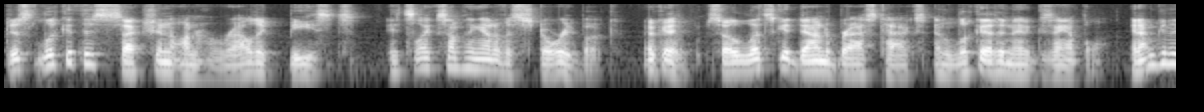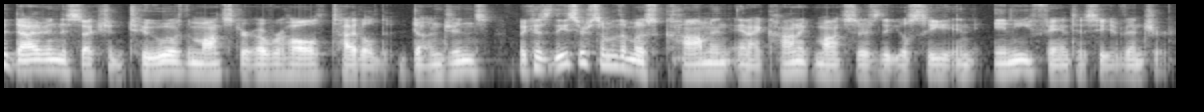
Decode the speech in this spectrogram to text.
Just look at this section on heraldic beasts. It's like something out of a storybook. Okay, so let's get down to brass tacks and look at an example. And I'm going to dive into section 2 of the monster overhaul titled Dungeons because these are some of the most common and iconic monsters that you'll see in any fantasy adventure.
